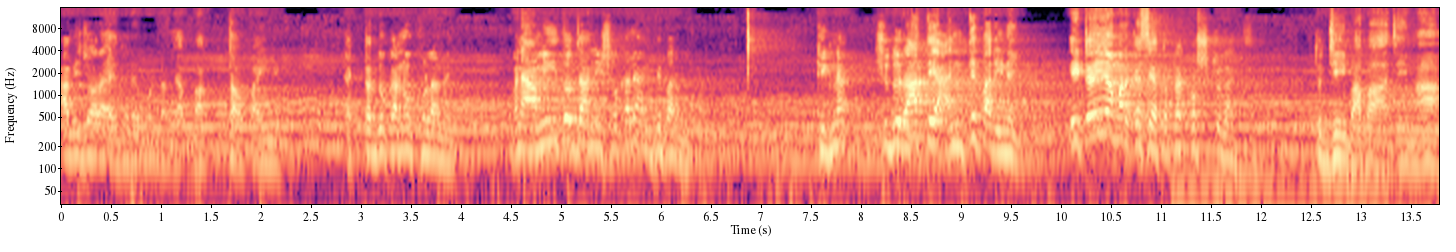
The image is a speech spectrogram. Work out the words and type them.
আমি জড়ায় ধরে বললাম, যে আব্বা, কোথাও পাই নাই। একটা দোকানও খোলা নাই। মানে আমি তো জানি সকালে আনতে পারব। ঠিক না? শুধু রাতে আনতে পারি নাই। এটাই আমার কাছে এতটা কষ্ট লাগছে। তো যেই বাবা, যেই মা,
